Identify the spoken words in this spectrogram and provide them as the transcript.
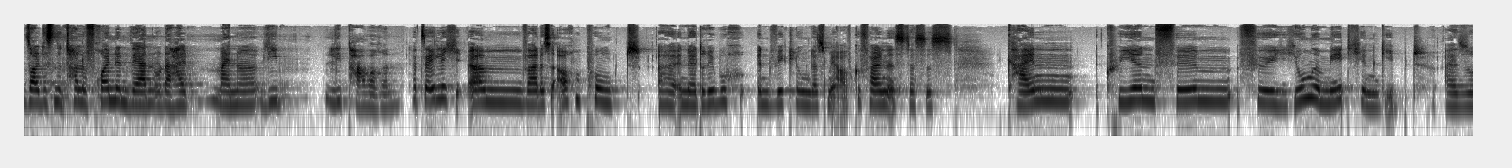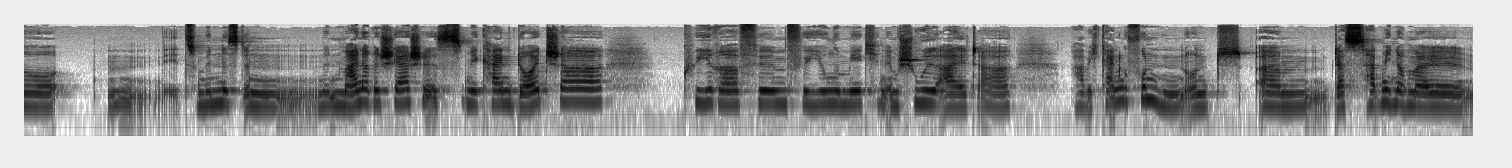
soll das eine tolle Freundin werden oder halt meine Lieb Liebhaberin. Tatsächlich ähm, war das auch ein Punkt äh, in der Drehbuchentwicklung, dass mir aufgefallen ist, dass es keinen queeren Film für junge Mädchen gibt. Also mh, mm, zumindest in, in meiner Recherche ist mir kein deutscher queerer Film für junge Mädchen im Schulalter habe ich keinen gefunden. Und ähm, das hat mich nochmal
